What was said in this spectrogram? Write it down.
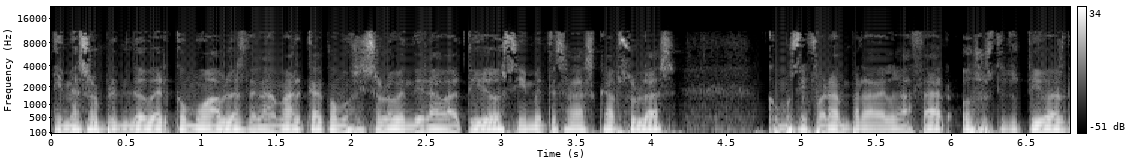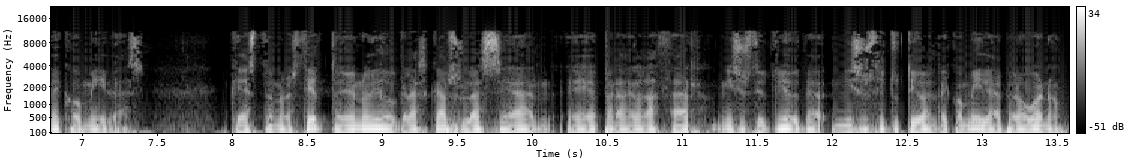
Y me ha sorprendido ver cómo hablas de la marca como si solo vendiera batidos y metes a las cápsulas como si fueran para adelgazar o sustitutivas de comidas. Que esto no es cierto, yo no digo que las cápsulas sean eh, para adelgazar ni, ni sustitutivas de comida, pero bueno.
